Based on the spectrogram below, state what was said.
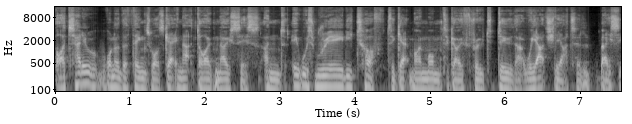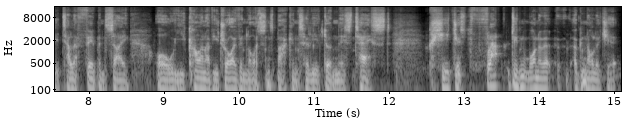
I tell you, one of the things was getting that diagnosis, and it was really tough to get my mum to go through to do that. We actually had to basically tell a fib and say, "Oh, you can't have your driving license back until you've done this test," because she just flat didn't want to acknowledge it.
